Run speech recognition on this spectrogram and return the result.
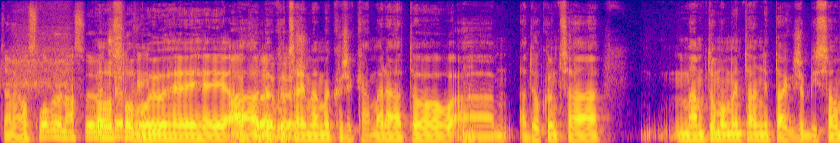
ťa neoslovujú na svoje večerky? Oslovujú, hej, hej. A, a dokonca aj mám akože kamarátov a, a dokonca mám to momentálne tak, že by som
